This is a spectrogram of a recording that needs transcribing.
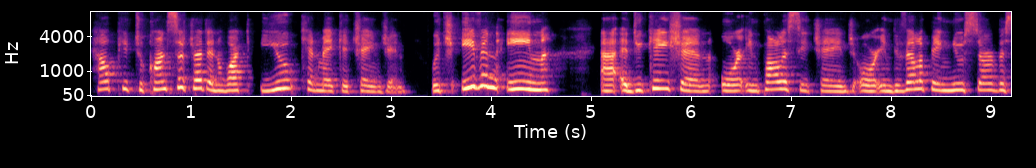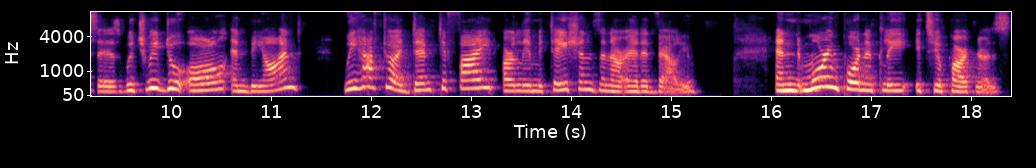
help you to concentrate on what you can make a change in which even in uh, education or in policy change or in developing new services which we do all and beyond we have to identify our limitations and our added value. And more importantly, it's your partners.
